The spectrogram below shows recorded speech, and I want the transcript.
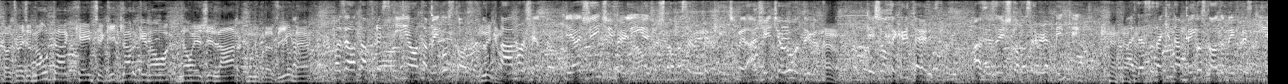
Então a cerveja não está quente aqui, claro que não, não é gelada como no Brasil, né? Mas ela tá fresquinha, ela tá bem gostosa. Legal. Não tá nojenta. Porque a gente em Berlim, a gente toma cerveja quente mesmo. A gente, eu e o Rodrigo. É. Porque a gente não tem critérios. Às vezes a gente toma cerveja bem quente. Mas essa daqui tá bem gostosa, bem fresquinha.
